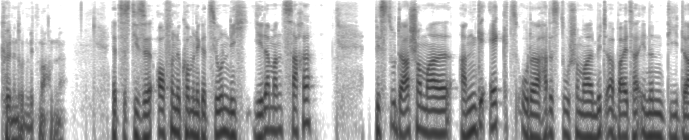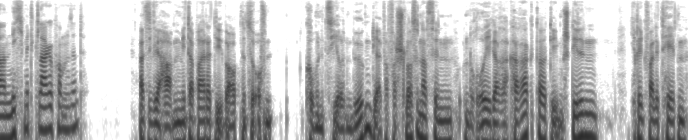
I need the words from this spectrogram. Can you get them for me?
können und mitmachen. Ne? Jetzt ist diese offene Kommunikation nicht jedermanns Sache. Bist du da schon mal angeeckt oder hattest du schon mal MitarbeiterInnen, die da nicht mit klargekommen sind? Also wir haben Mitarbeiter, die überhaupt nicht so offen kommunizieren mögen, die einfach verschlossener sind und ruhigerer Charakter, die im Stillen ihre Qualitäten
